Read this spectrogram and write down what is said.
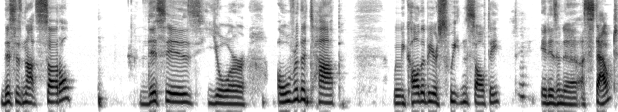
This is not subtle. This is your over the top We call the beer sweet and salty. It is in a, a stout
